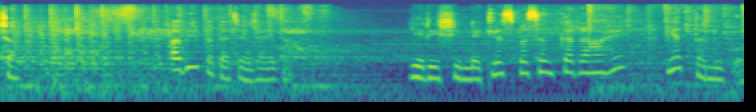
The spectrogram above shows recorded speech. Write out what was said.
चलो। अभी पता चल जाएगा। ये ऋषि नेकलेस पसंद कर रहा है या तनु को?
